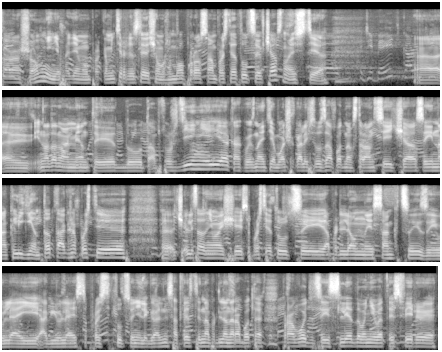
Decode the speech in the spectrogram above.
Хорошо, мне необходимо прокомментировать следующим вопросом проституции в частности. Э, на данный момент идут обсуждения, как вы знаете, большое количество западных стран сейчас и на клиента также прости... Э, лица, занимающиеся проституцией, определенные санкции, заявляя и объявляя проституцию нелегальной. Соответственно, определенная работа проводится, исследования в этой сфере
